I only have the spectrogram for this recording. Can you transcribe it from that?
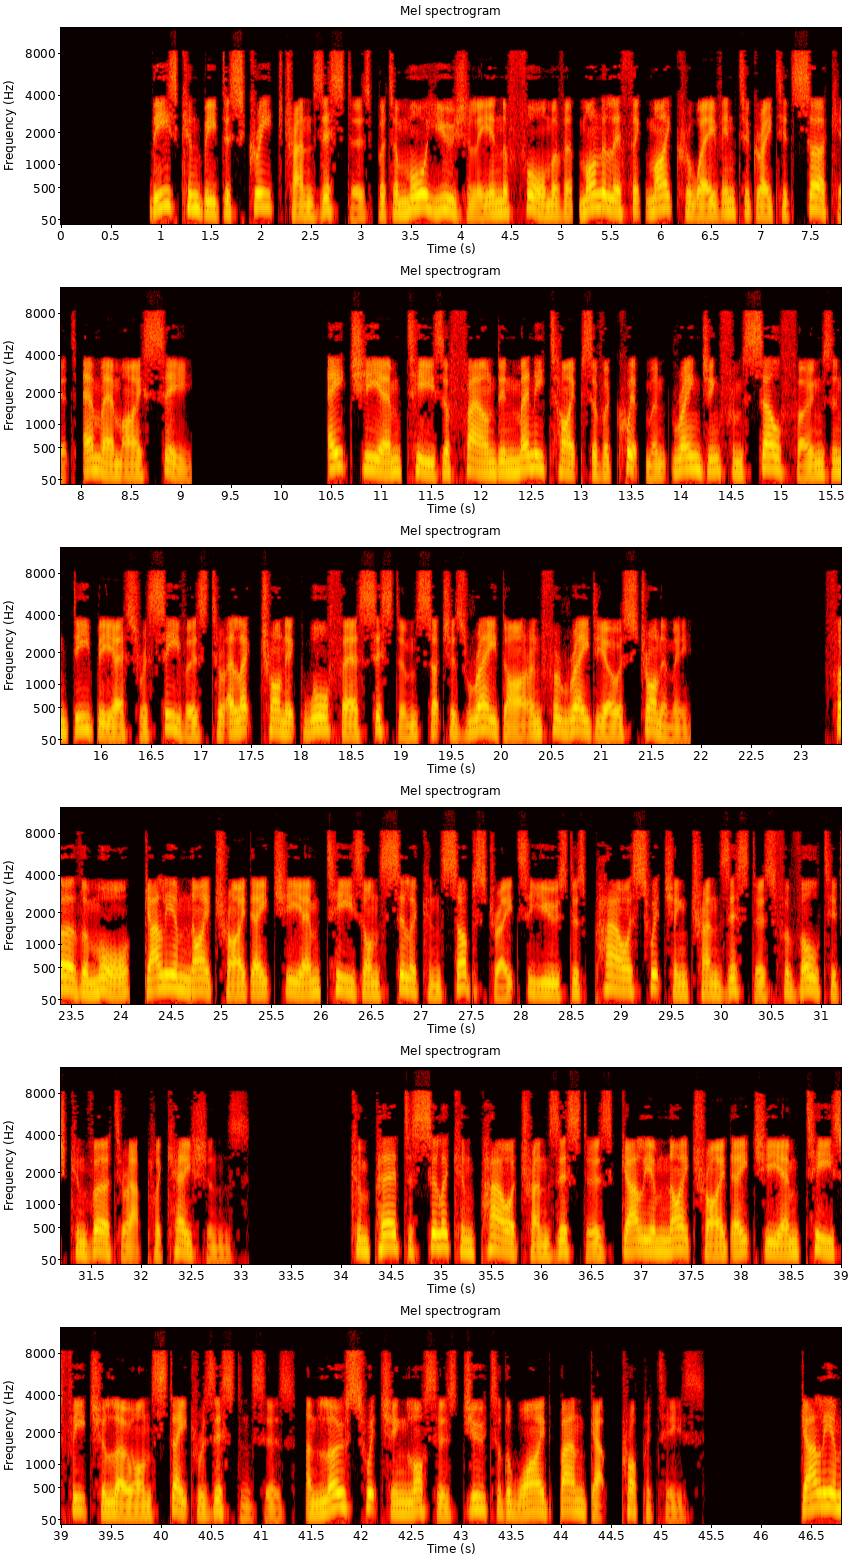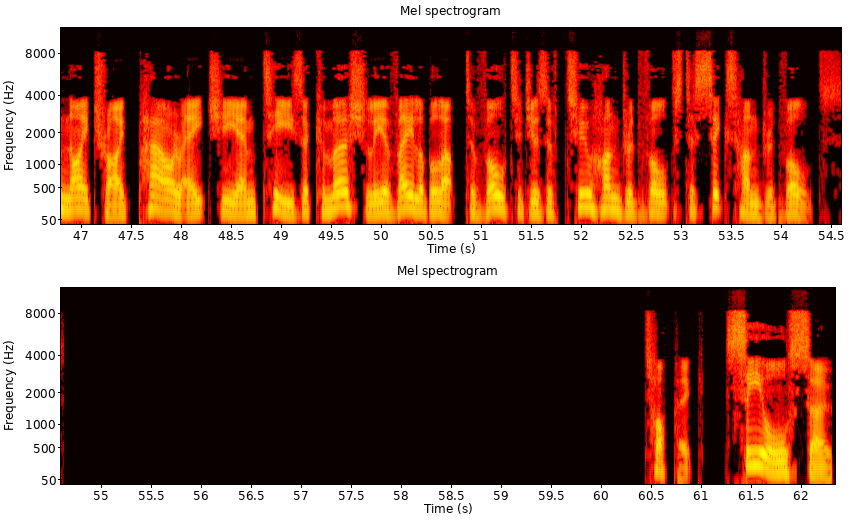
These can be discrete transistors but are more usually in the form of a monolithic microwave integrated circuit MMIC. HEMTs are found in many types of equipment ranging from cell phones and DBS receivers to electronic warfare systems such as radar and for radio astronomy. Furthermore, gallium nitride HEMTs on silicon substrates are used as power switching transistors for voltage converter applications. Compared to silicon power transistors gallium nitride HEMTs feature low on-state resistances, and low switching losses due to the wide bandgap properties. Gallium nitride power HEMTs are commercially available up to voltages of 200 volts to 600 volts. Topic. See also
